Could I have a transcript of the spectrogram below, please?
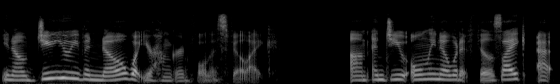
you know, do you even know what your hunger and fullness feel like? Um, and do you only know what it feels like at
